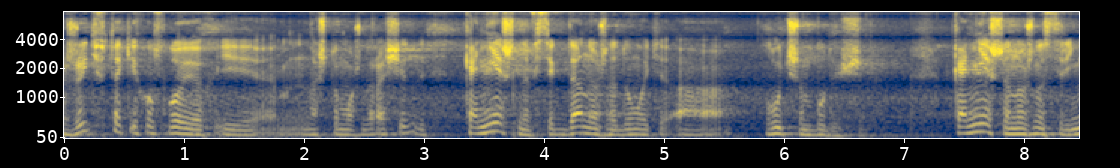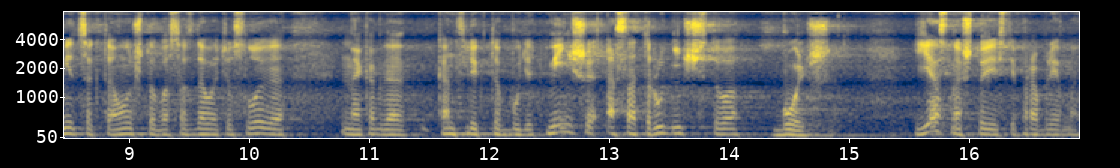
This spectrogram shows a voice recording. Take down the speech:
жить в таких условиях и на что можно рассчитывать. Конечно, всегда нужно думать о лучшем будущем. Конечно, нужно стремиться к тому, чтобы создавать условия, когда конфликта будет меньше, а сотрудничества больше. Ясно, что есть и проблемы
